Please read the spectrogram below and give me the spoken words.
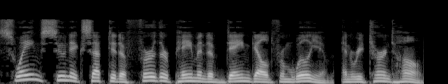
Sweyn soon accepted a further payment of Danegeld from William, and returned home.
